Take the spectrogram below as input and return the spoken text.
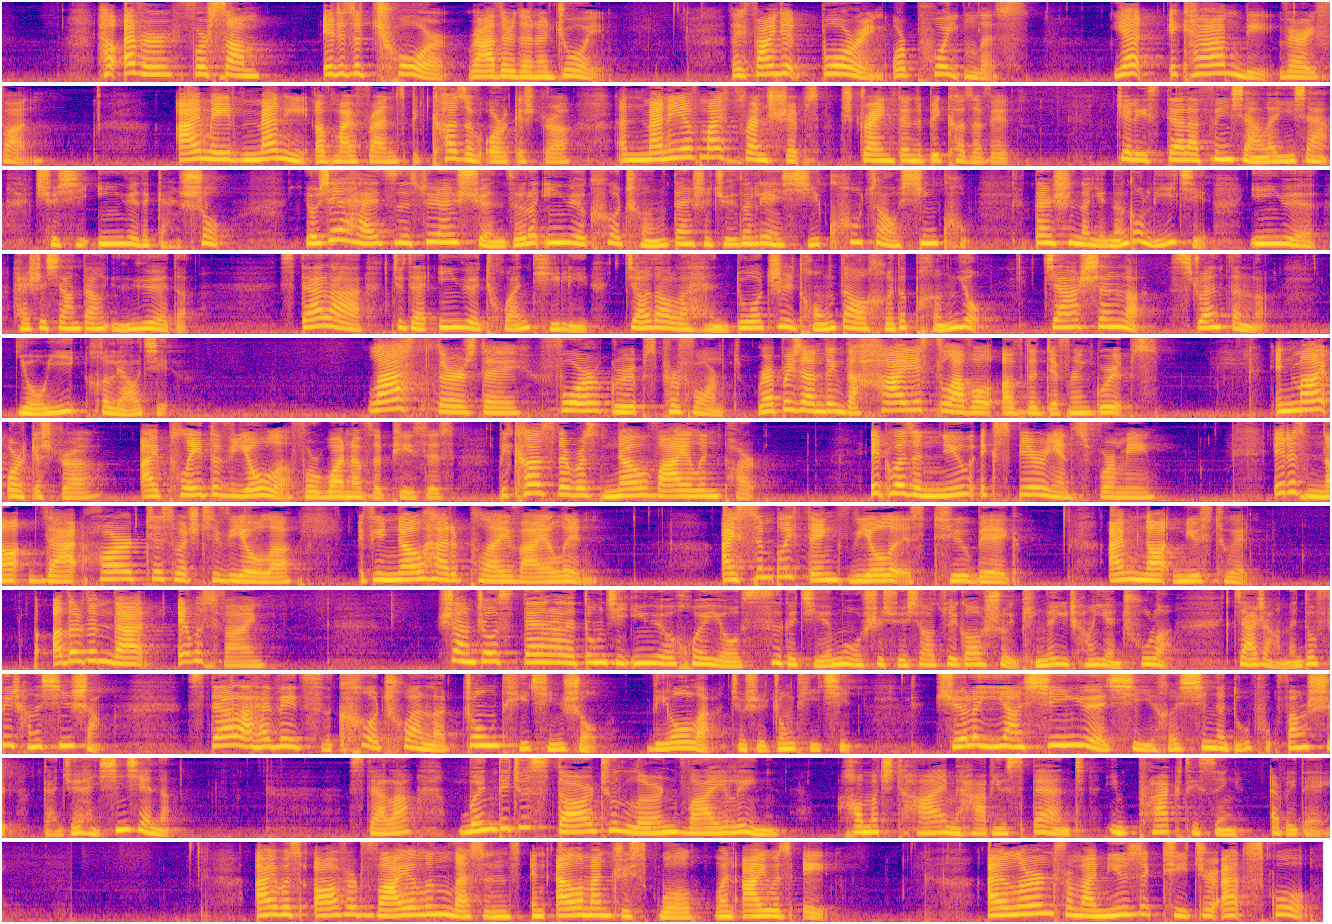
However, for some, it is a chore rather than a joy. They find it boring or pointless. Yet it can be very fun. I made many of my friends because of orchestra, and many of my friendships strengthened because of it. 这里 Stella 分享了一下学习音乐的感受。有些孩子虽然选择了音乐课程，但是觉得练习枯燥辛苦， 但是呢，也能够理解音乐还是相当愉悦的。Stella 就在音乐团体里交到了很多志同道合的朋友，加深了 strengthen 了友谊和了解。Last Thursday, four groups performed, representing the highest level of the different groups. In my orchestra, I played the viola for one of the pieces because there was no violin part. It was a new experience for me. It is not that hard to switch to viola if you know how to play violin. I simply think viola is too big. I'm not used to it. But other than that, it was fine. 上周 Stella 的冬季音乐会有四个节目是学校最高水平的一场演出了，家长们都非常的欣赏。Stella 还为此客串了中提琴手 viola，就是中提琴。 学了一样新乐器和新的读谱方式，感觉很新鲜呢。Stella, when did you start to learn violin? How much time have you spent in practicing every day? I was offered violin lessons in elementary school when I was eight. I learned from my music teacher at school.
